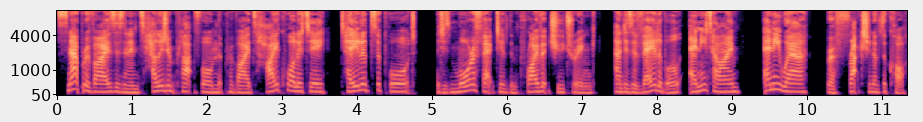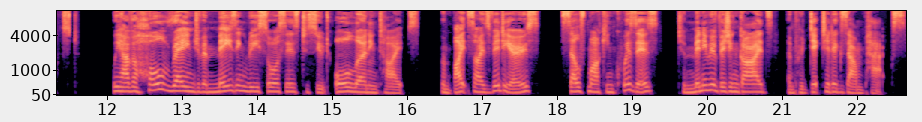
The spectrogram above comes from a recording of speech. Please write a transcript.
Snap Revise is an intelligent platform that provides high quality, tailored support that is more effective than private tutoring and is available anytime, anywhere, for a fraction of the cost. We have a whole range of amazing resources to suit all learning types, from bite sized videos, self marking quizzes, to mini revision guides and predicted exam packs.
